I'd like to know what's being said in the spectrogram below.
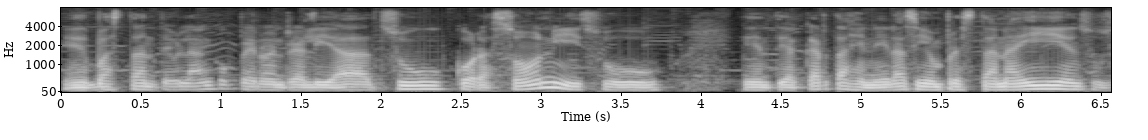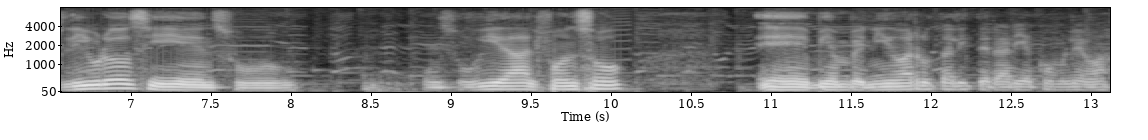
es bastante blanco, pero en realidad su corazón y su identidad cartagenera siempre están ahí en sus libros y en su, en su vida. Alfonso, eh, bienvenido a Ruta Literaria, ¿cómo le va?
